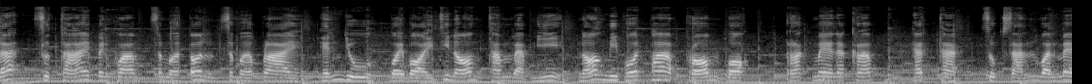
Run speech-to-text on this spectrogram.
และสุดท้ายเป็นความเสมอต้นเสมอปลาย เห็นอยู่บ่อยๆ ที่น้องทำแบบนี้ น้องมีโพสต์ภาพพร้อมบอกรักแม่นะครับแฮชแท็กสุขสันต์วันแม่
